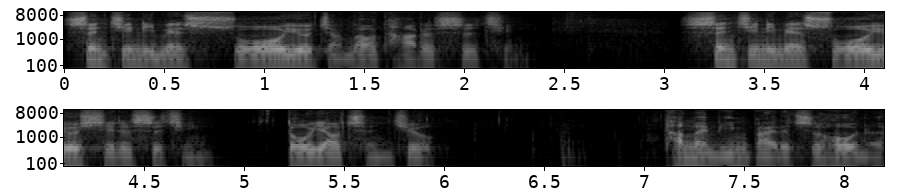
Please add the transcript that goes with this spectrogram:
圣经里面所有讲到他的事情，圣经里面所有写的事情都要成就。他们明白了之后呢，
